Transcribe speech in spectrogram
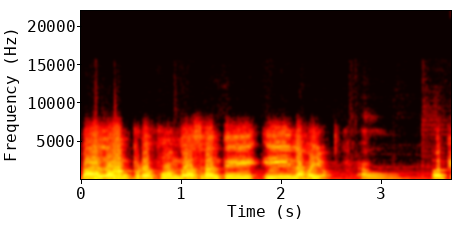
Balón profundo a Santi y la falló. Au. Ok.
